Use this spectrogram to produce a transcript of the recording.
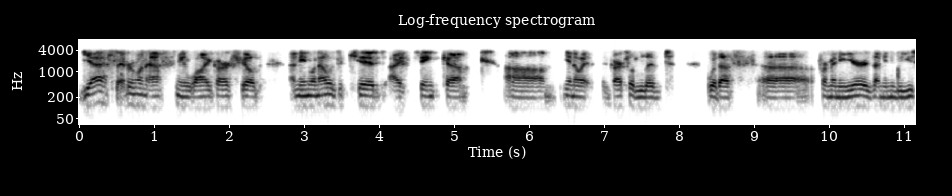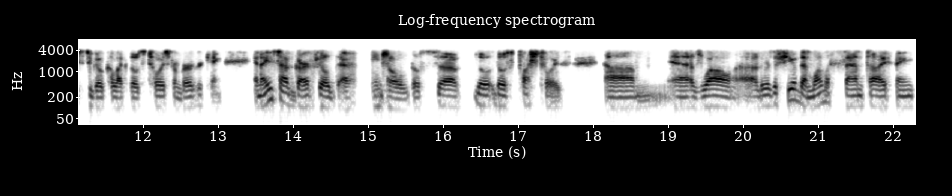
Yes, everyone asks me why Garfield. I mean, when I was a kid, I think um, um, you know it, Garfield lived with us uh, for many years. I mean, we used to go collect those toys from Burger King, and I used to have Garfield Angel, those uh, those plush toys um, as well. Uh, there was a few of them. One was Santa, I think.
